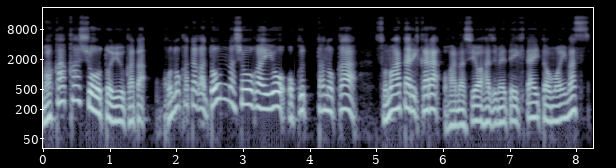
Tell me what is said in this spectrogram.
マカカ将という方この方がどんな生涯を送ったのかその辺りからお話を始めていきたいと思います。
